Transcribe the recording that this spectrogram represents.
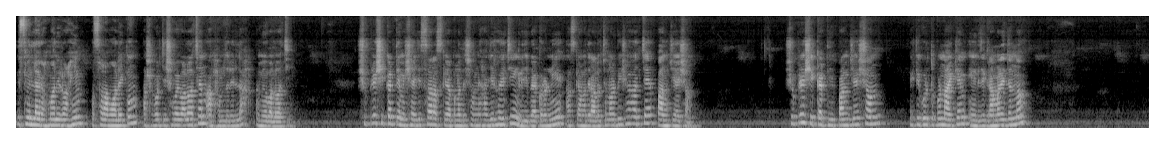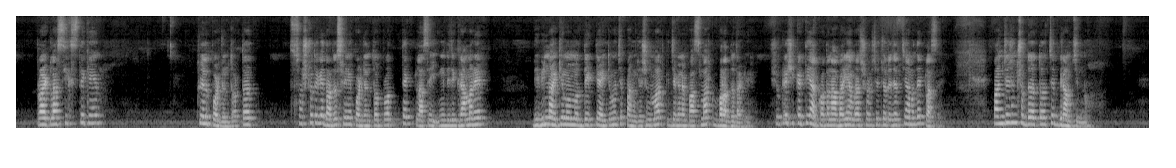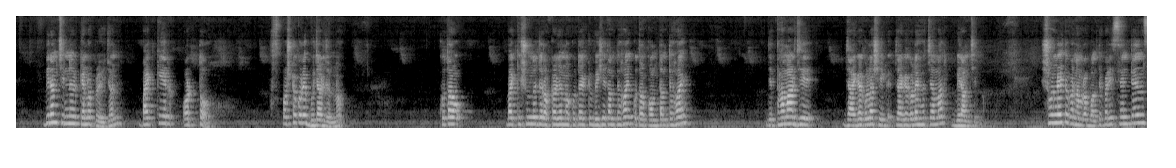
বিসমিল্লাহ রহমান রহিম। আসসালামু আলাইকুম। আশা করছি সবাই ভালো আছেন। আলহামদুলিল্লাহ, আমিও ভালো আছি। সুপ্রিয় শিক্ষার্থী, আমি শাহিদ স্যার। আজকে আপনাদের সামনে হাজির হয়েছি ইংরেজি ব্যাকরণ নিয়ে। আজকে আমাদের আলোচনার বিষয় হচ্ছে পাংচুয়েশন সুপ্রিয় শিক্ষার্থী পাংচুয়েশন একটি গুরুত্বপূর্ণ আইটেম ইংরেজি গ্রামারের জন্য। প্রায় ক্লাস সিক্স থেকে টুয়েলভ পর্যন্ত, অর্থাৎ ষষ্ঠ থেকে দ্বাদশ শ্রেণি পর্যন্ত প্রত্যেক ক্লাসেই ইংরেজি গ্রামারের বিভিন্ন আইটেমের মধ্যে একটি আইটেম হচ্ছে পাংচুয়েশন মার্ক যেখানে পাঁচ মার্ক বরাদ্দ থাকে। সুপ্রিয় শিক্ষার্থী, আর কথা না বাড়িয়ে আমরা সরাসরি চলে যাচ্ছি আমাদের ক্লাসে পাংচুয়েশন শব্দের অর্থ হচ্ছে বিরাম চিহ্ন। বিরাম চিহ্নের কেন প্রয়োজন? বাক্যের অর্থ স্পষ্ট করে বোঝার জন্য কোথাও বাক্যের সৌন্দর্য রক্ষার জন্য কোথাও একটু বেশি টানতে হয়, কোথাও কম টানতে হয়। যে থামার যে জায়গাগুলো, সেই জায়গাগুলোই হচ্ছে আমার বিরাম চিহ্ন। সংজ্ঞায়িত করলে আমরা বলতে পারি সেন্টেন্স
